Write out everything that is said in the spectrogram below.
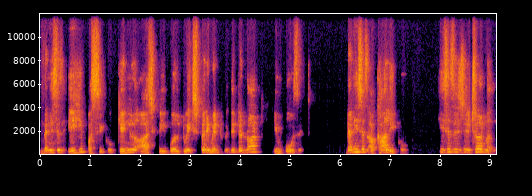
Then he says, Ehi passiko. Can you ask people to experiment with it and not impose it? Then he says, Akaliko. He says it's eternal.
